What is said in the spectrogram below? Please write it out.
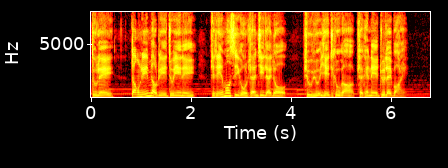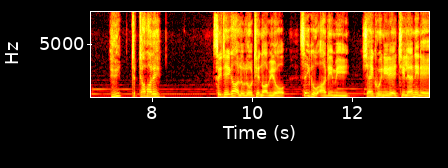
သူလေတောင်ရင်းမြောက်တွေကျွင်းနေပြတင်းမော့စီကိုလှမ်းကြည့်လိုက်တော့ဖြူဖြူအရေးတစ်ခုကဖြတ်ခနဲ့တွေးလိုက်ပါတယ်ဟင်ဒါပါလေ စိတ်ထဲကအလိုလိုထင်သွားပြီးတော့စိတ်ကိုအာတင်ပြီးရိုင်ခွေနေတဲ့ခြေလန်းနေနဲ့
